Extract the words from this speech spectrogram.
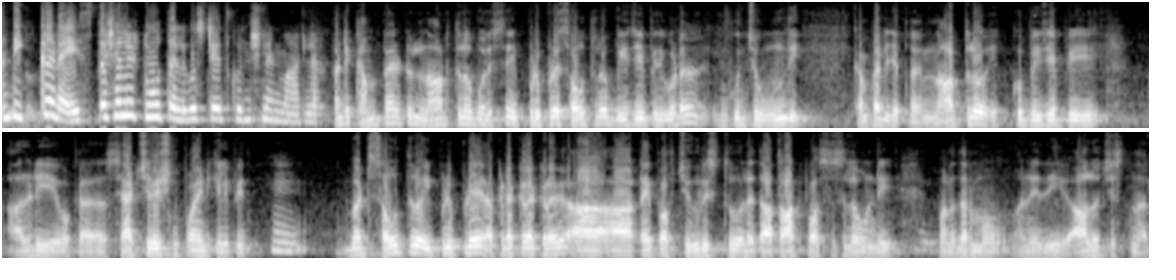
అంటే ఇక్కడ ఎస్పెషల్లీ టూ తెలుగు స్టేట్స్ గురించి నేను మాట్లాడు అంటే కంపారిటివ్ నార్త్లో పోలిస్తే ఇప్పుడిప్పుడే సౌత్లో బీజేపీది కూడా ఇంకొంచెం ఉంది కంపేర్ చెప్తున్నాను నార్త్లో ఎక్కువ బీజేపీ ఆల్రెడీ ఒక సాచురేషన్ పాయింట్కి వెళ్ళిపోయింది. బట్ సౌత్లో ఇప్పుడిప్పుడే అక్కడక్కడక్కడ ఆ- టైప్ ఆఫ్ చిగురిస్తూ లేదా ఆ థాట్ ప్రాసెస్లో ఉండి మన ధర్మం అనేది ఆలోచిస్తున్నారు.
